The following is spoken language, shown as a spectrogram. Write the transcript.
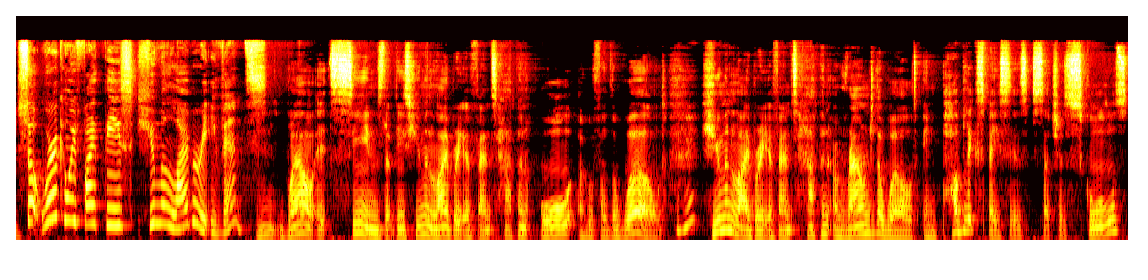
So, where can we find these human library events? Mm, well, it seems that these human library events happen all over the world. Mm -hmm. Human library events happen around the world in public spaces such as schools,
